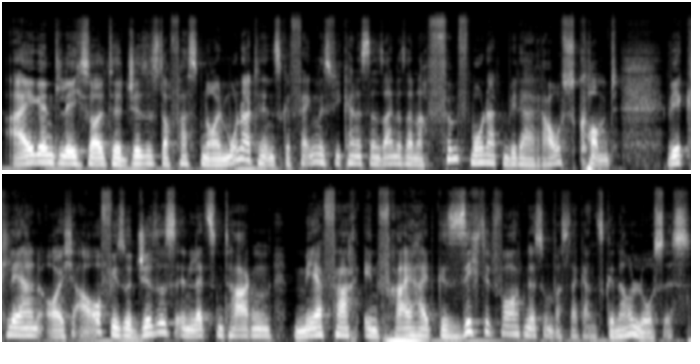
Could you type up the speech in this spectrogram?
eigentlich sollte Jizzes doch fast neun Monate ins Gefängnis. Wie kann es dann sein, dass er nach fünf Monaten wieder rauskommt? Wir klären euch auf, wieso Jizzes in den letzten Tagen mehrfach in Freiheit gesichtet worden ist und was da ganz genau los ist.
